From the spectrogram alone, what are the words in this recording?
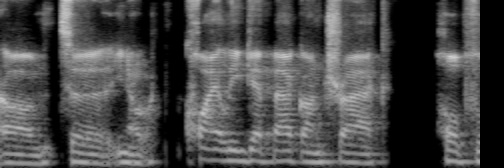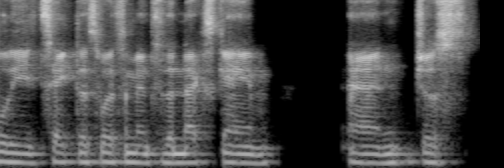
um, to, you know, quietly get back on track, hopefully take this with him into the next game and just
